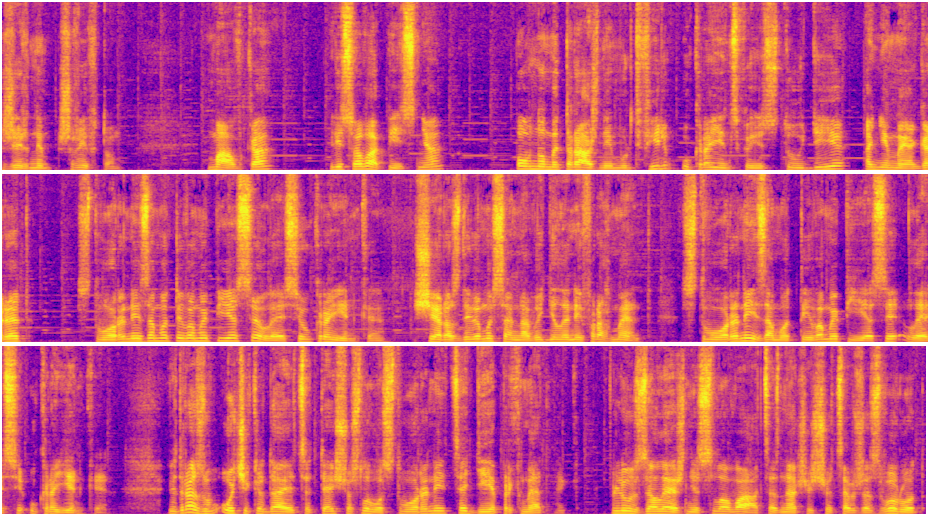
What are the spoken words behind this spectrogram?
жирним шрифтом. Мавка, лісова пісня, повнометражний мультфільм української студії Анімегред, створений за мотивами п'єси Лесі Українки. Ще раз дивимося на виділений фрагмент, створений за мотивами п'єси Лесі Українки. Відразу в очі кидається те, що слово створений це дієприкметник. Плюс залежні слова, це значить, що це вже зворот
